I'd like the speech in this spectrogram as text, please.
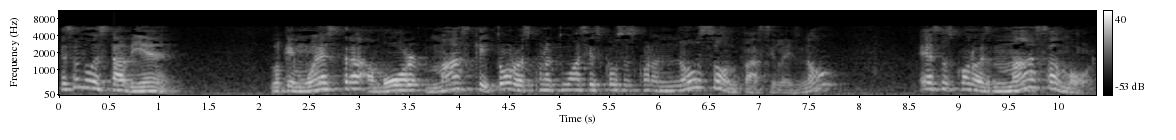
Eso no está bien. Lo que muestra amor más que todo es cuando tú haces cosas cuando no son fáciles, ¿no? Eso es cuando es más amor.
